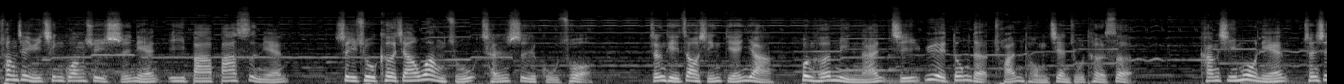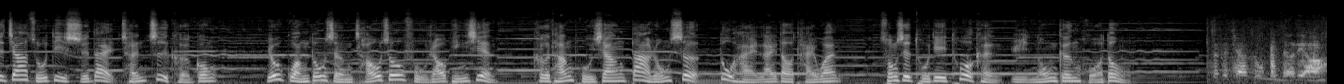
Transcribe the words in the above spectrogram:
创建于清光绪十年（一八八四年），是一处客家望族陈氏古厝，整体造型典雅，混合闽南及粤东的传统建筑特色。康熙末年，陈氏家族第十代陈志可公，由广东省潮州府饶平县可塘浦乡大荣社渡海来到台湾。从事土地拓垦与农耕活动。这个家族不得了，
